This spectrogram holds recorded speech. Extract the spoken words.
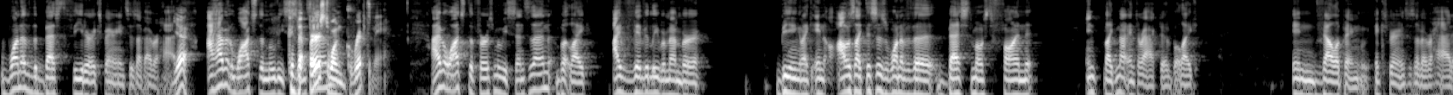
one of the best theater experiences I've ever had. Yeah. I haven't watched the movie Because the first then. one gripped me. I haven't watched the first movie since then, but like I vividly remember being like in I was like this is one of the best most fun in like not interactive but like enveloping experiences I've ever had.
